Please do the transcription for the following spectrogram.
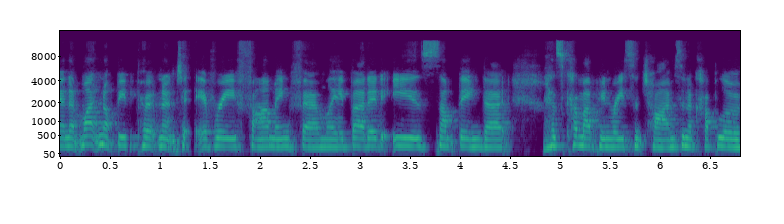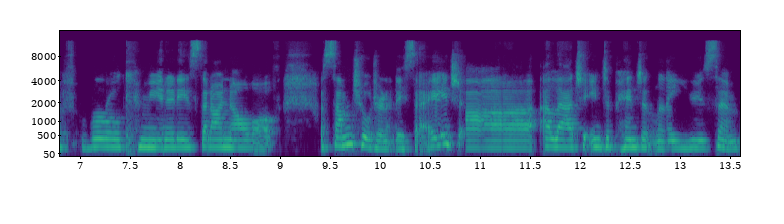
and it might not be pertinent to every farming family, but it is something that has come up in recent times in a couple of rural communities that I know of. Some children at this age are allowed to independently use them.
